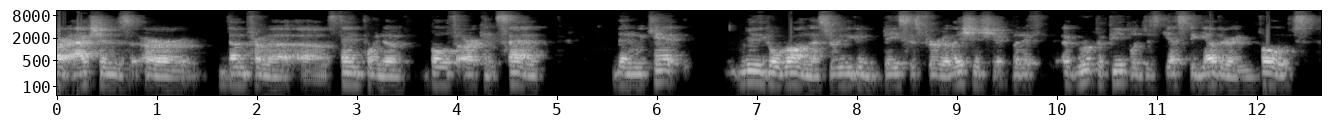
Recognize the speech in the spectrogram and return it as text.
our actions are done from a, a standpoint of both our consent, then we can't really go wrong. That's a really good basis for a relationship. But if a group of people just gets together and votes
